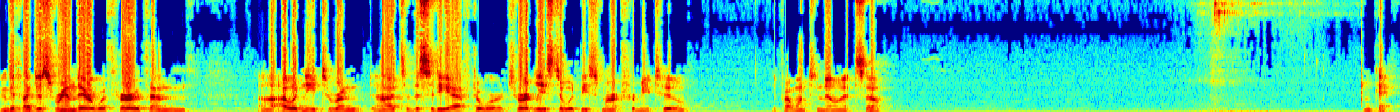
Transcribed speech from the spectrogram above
And if I just ran there with her, then uh, I would need to run uh, to the city afterwards, or at least it would be smart for me too, if I want to know it. So, okay.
